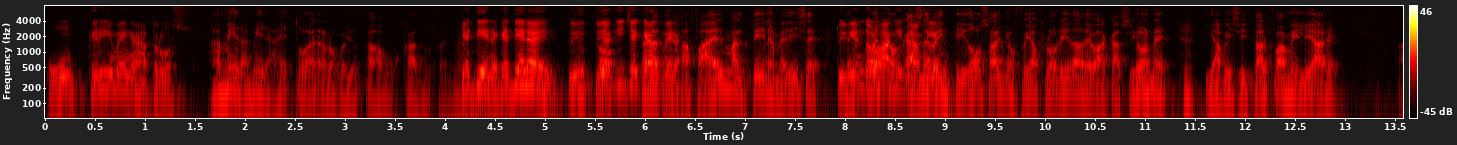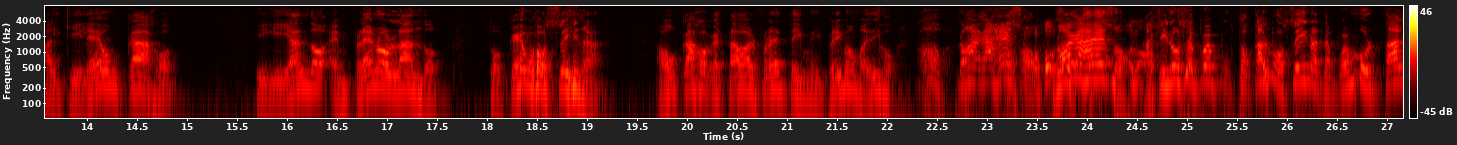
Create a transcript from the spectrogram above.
un crimen atroz. Ah, mira, mira, esto era lo que yo estaba buscando, Fernando. ¿Qué tiene? ¿Qué tiene ahí? Estoy, Esto- estoy aquí espérate, Mira. Rafael Martínez me dice, Estoy "Les viéndolos aquí que hace también". 22 años fui a Florida de vacaciones y a visitar familiares. Alquilé un cajo y guiando en pleno Orlando, toqué bocina a un cajo que estaba al frente y mi primo me dijo, no, no hagas eso, no hagas eso, aquí no se puede pu- tocar bocina, te pueden multar.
